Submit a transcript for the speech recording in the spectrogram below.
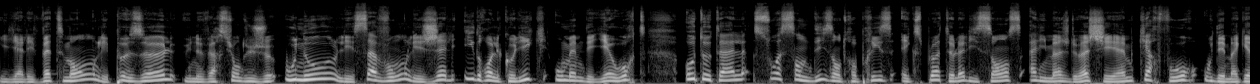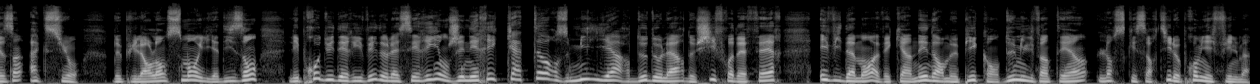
Il y a les vêtements, les puzzles, une version du jeu Uno, les savons, les gels hydroalcooliques ou même des yaourts. Au total, 70 entreprises exploitent la licence à l'image de H&M, Carrefour ou des magasins Action. Depuis leur lancement il y a 10 ans, les produits dérivés de la série ont généré 14 milliards de dollars de chiffre d'affaires, évidemment avec un énorme pic en 2021 lorsqu'est sorti le premier film.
